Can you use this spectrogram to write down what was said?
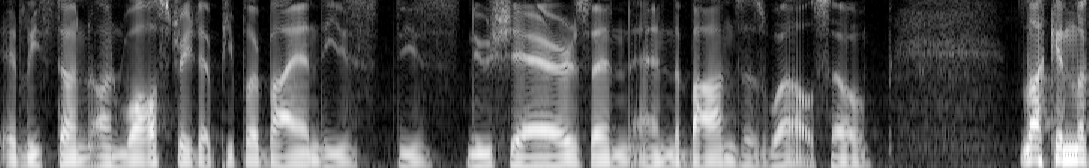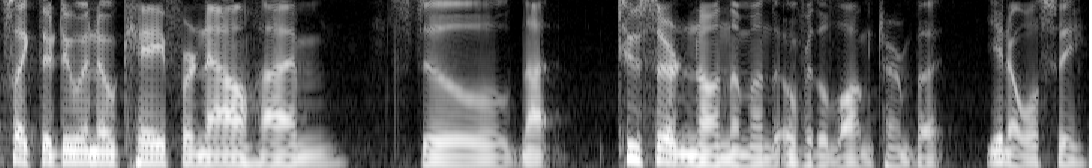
at least on, on Wall Street uh, people are buying these these new shares and and the bonds as well. So Luckin looks like they're doing okay for now. I'm still not too certain on them on the, over the long term but you know we'll see.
